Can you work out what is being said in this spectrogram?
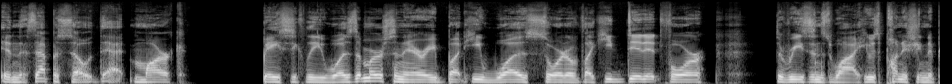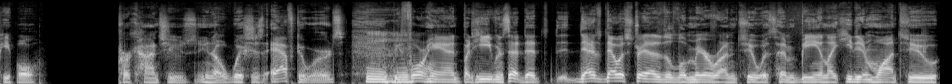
in this episode that Mark basically was a mercenary, but he was sort of like he did it for the reasons why he was punishing the people per Khonshu's, you know, wishes afterwards Mhm. beforehand. But he even said that that that was straight out of the Lemire run too, with him being like he didn't want to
